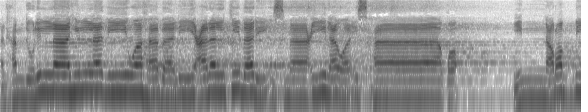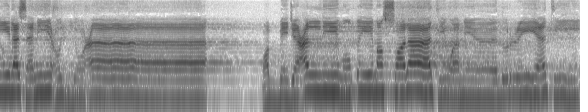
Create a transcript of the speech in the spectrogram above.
الحمد لله الذي وهب لي على الكبر إسماعيل وإسحاق. إن ربي لسميع الدعاء. رب اجعلني مقيم الصلاه ومن ذريتي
